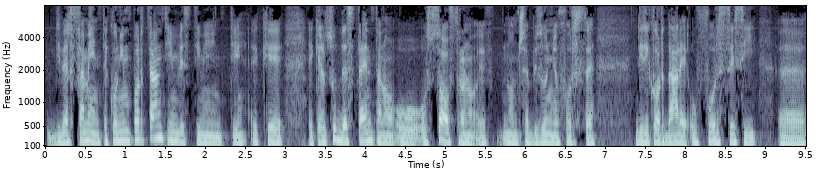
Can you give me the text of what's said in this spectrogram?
diversamente, con importanti investimenti e che, e che al sud stentano o, o soffrono e non c'è bisogno forse di ricordare, o forse sì, eh,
